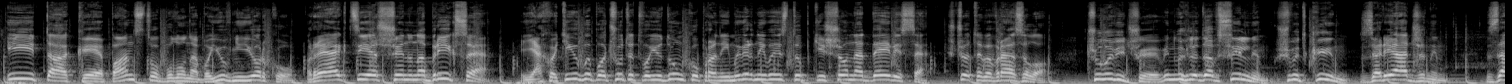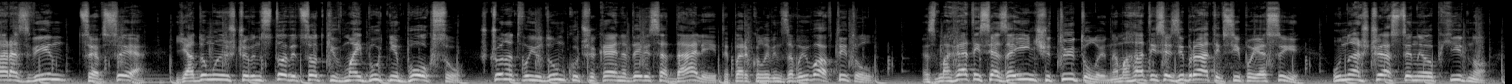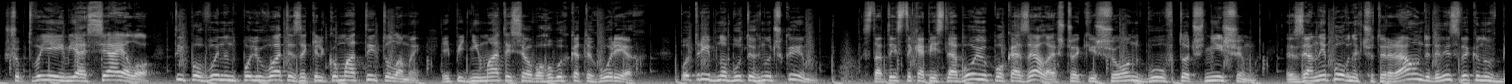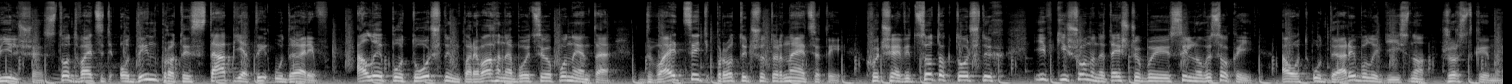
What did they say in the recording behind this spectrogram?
І таке панство було на бою в Нью-Йорку. Реакція Шенона Брікса. Я хотів би почути твою думку про неймовірний виступ Кішона Девіса. Що тебе вразило? Чоловіче, він виглядав сильним, швидким, зарядженим. Зараз він це все. Я думаю, що він 100% майбутнє боксу. Що на твою думку чекає на Девіса далі, тепер коли він завоював титул? Змагатися за інші титули, намагатися зібрати всі пояси. У наш час це необхідно. Щоб твоє ім'я сяяло, ти повинен полювати за кількома титулами і підніматися у вагових категоріях. Потрібно бути гнучким. Статистика після бою показала, що Кішон був точнішим. За неповних 4 раунди Денис виконав більше 121 проти 105 ударів. Але по точним перевага на боці опонента 20 проти 14. Хоча відсоток точних і в Кішона не те, щоби сильно високий, а от удари були дійсно жорсткими.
